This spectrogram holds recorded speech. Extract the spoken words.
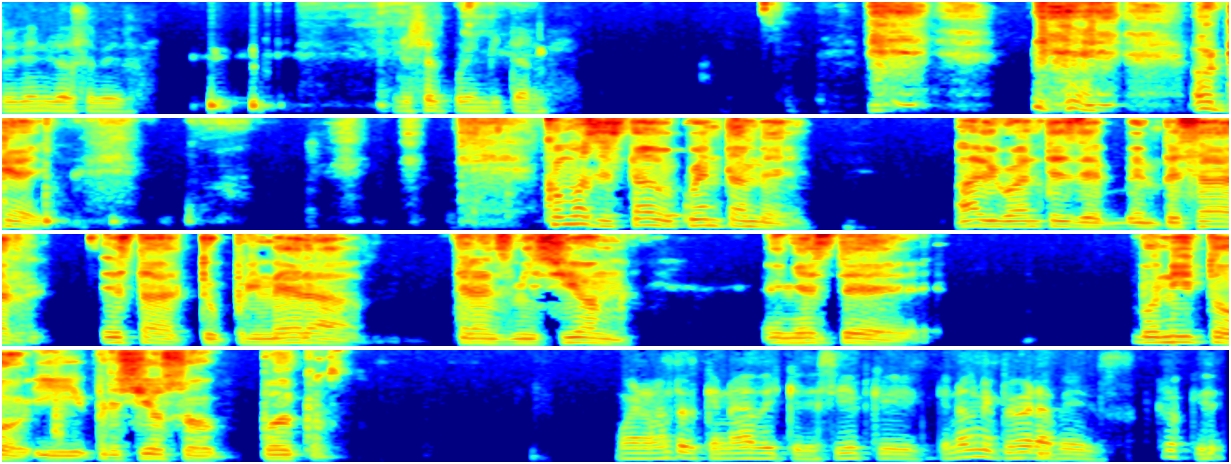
Soy Denis Acevedo. Gracias por invitarme. ok. ¿Cómo has estado? Cuéntame algo antes de empezar esta tu primera transmisión en este bonito y precioso podcast. Bueno, antes que nada hay que decir que, que no es mi primera vez. Creo que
